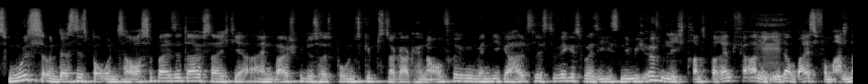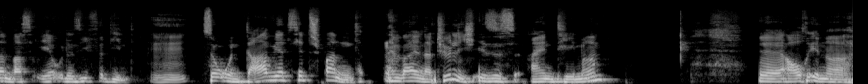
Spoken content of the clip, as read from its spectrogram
es muss, und das ist bei uns auch so bei Sedarf, sage ich dir ein Beispiel, das heißt, bei uns gibt es da gar keine Aufregung, wenn die Gehaltsliste weg ist, weil sie ist nämlich öffentlich, transparent für alle. Mhm. Jeder weiß vom anderen, was er oder sie verdient. Mhm. So, und da wird es jetzt spannend, weil natürlich ist es ein Thema, äh, auch in einer,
